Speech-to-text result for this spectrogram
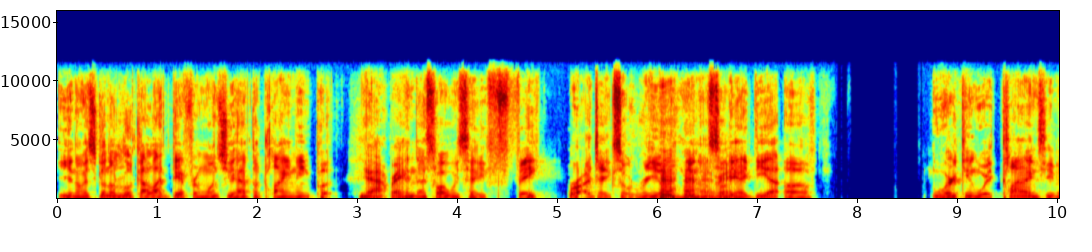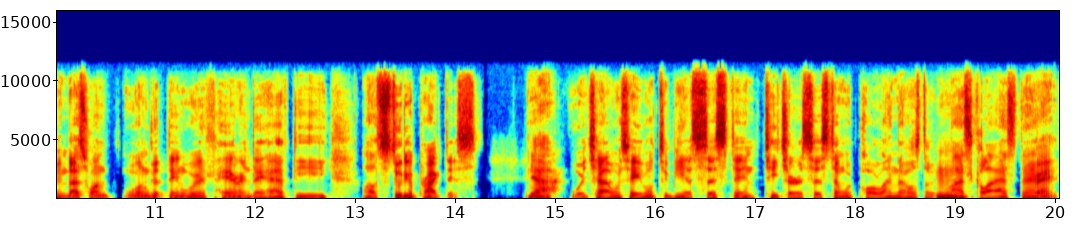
You know, it's going to look a lot different once you have the client input, Yeah, right. and that's why we say fake projects or real. You know, so the idea of working with clients, even that's one one good thing with Herron. They have the uh, studio practice. Yeah. which I was able to be assistant, teacher assistant with Poland. That was the Mhm. last class that Right.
